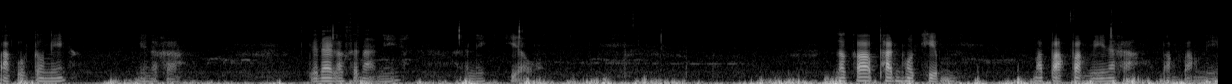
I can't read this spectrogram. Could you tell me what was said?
ปักลงตรงนี้ นี่นะคะ จะได้ลักษณะนี้ อันนี้เกี่ยว แล้วก็พันหัวเข็ม มาปักฝั่งนี้นะคะ ปักฝั่งนี้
